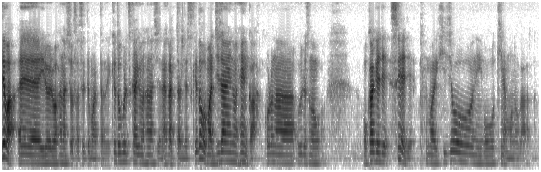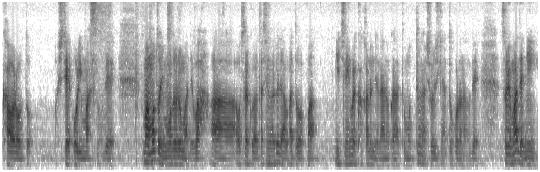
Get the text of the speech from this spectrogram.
では、えー、いろいろ話をさせてもらったので、今日独立会議の話じゃなかったんですけど、まあ、時代の変化、コロナウイルスのおかげで、せいで、まあ、非常に大きなものが変わろうとしておりますので、まあ、元に戻るまでは、あおそらく私の中では、あと、まあ、1年ぐらいかかるんじゃないのかなと思っているのは正直なところなので、それまでに、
